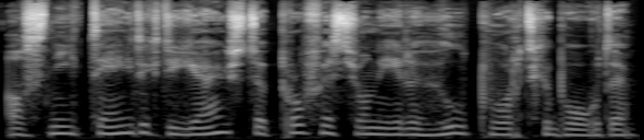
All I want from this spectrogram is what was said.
als niet tijdig de juiste professionele hulp wordt geboden.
